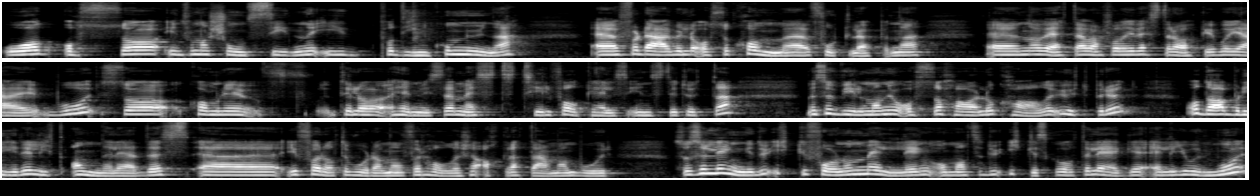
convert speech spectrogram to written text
Og også informasjonssidene i, på din kommune. Eh, for der vil det også komme fortløpende. Eh, nå vet jeg i hvert fall i Vestre Aker, hvor jeg bor, så kommer de til å henvise mest til Folkehelseinstituttet. Men så vil man jo også ha lokale utbrudd. Og da blir det litt annerledes eh, i forhold til hvordan man forholder seg akkurat der man bor. Så så lenge du ikke får noen melding om at du ikke skal gå til lege eller jordmor,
